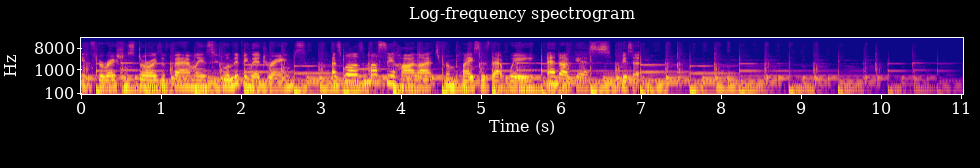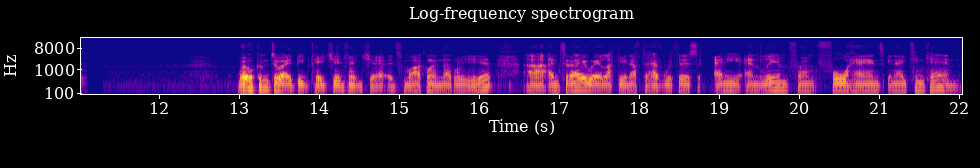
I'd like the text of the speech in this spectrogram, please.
inspirational stories of families who are living their dreams, as well as must see highlights from places that we and our guests visit. Welcome to a Big Peachy Adventure. It's Michael and Natalie here, uh, and today we're lucky enough to have with us Annie and Liam from Four Hands in a Tin Can.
